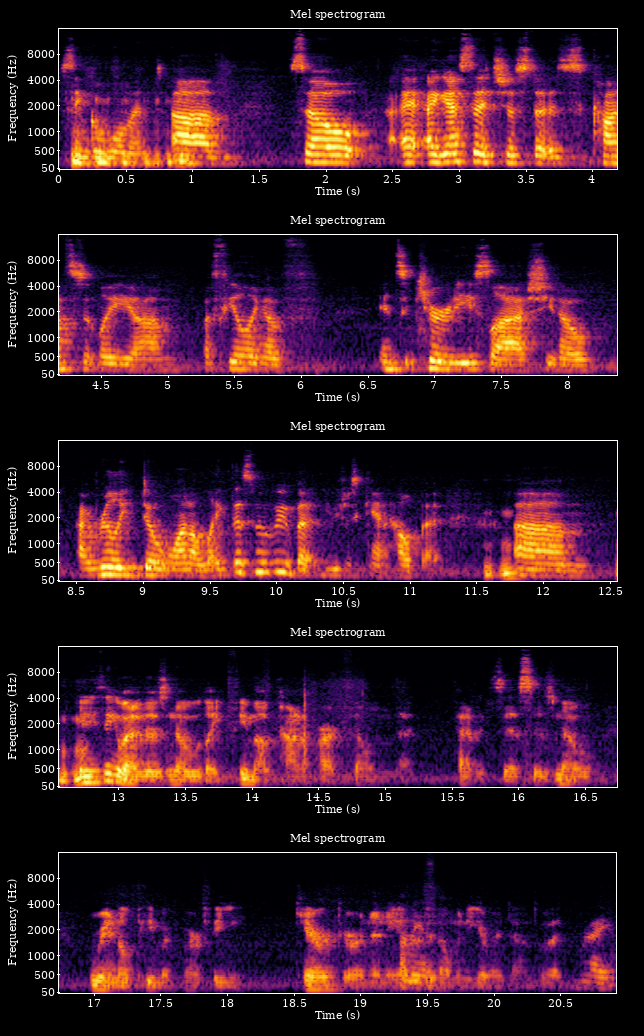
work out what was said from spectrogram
single woman. Um, so I, I guess it's just is constantly um, a feeling of insecurity slash, you know, I really don't want to like this movie, but you just can't help it. Mhm. Um, Mhm. When you think about it, there's no like female counterpart film that kind of exists. There's no Randall P. McMurphy character in any I other mean- film when you get right down to it. right.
